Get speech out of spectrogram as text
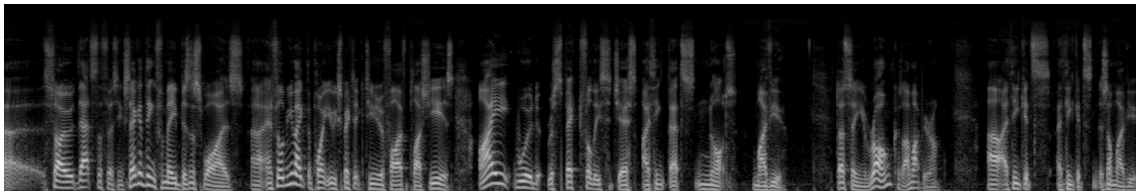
Uh, so that's the first thing. Second thing for me, business wise, uh, and Philip, you make the point you expect it to continue to five plus years. I would respectfully suggest I think that's not my view. Does say you're wrong because I might be wrong. Uh, I think it's I think it's it's not my view.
